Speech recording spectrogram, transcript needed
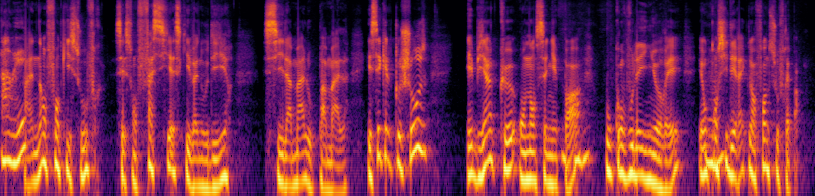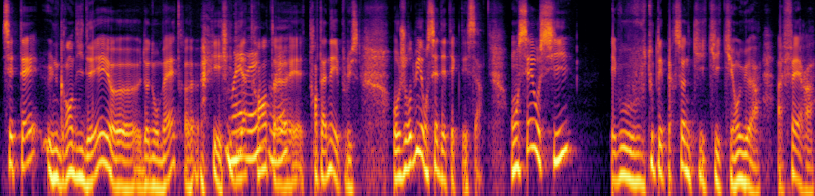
Ah oui Un enfant qui souffre, c'est son faciès qui va nous dire s'il a mal ou pas mal. Et c'est quelque chose, eh bien, qu'on n'enseignait pas ou qu'on voulait ignorer et on considérait que l'enfant ne souffrait pas. C'était une grande idée euh, de nos maîtres euh, il y a 30, 30 années et plus. Aujourd'hui, on sait détecter ça. On sait aussi, et vous, toutes les personnes qui, qui, ont eu affaire à,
